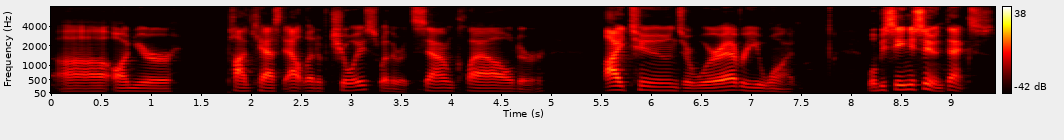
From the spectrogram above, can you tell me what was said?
uh, on your podcast outlet of choice, whether it's SoundCloud or iTunes or wherever you want. We'll be seeing you soon. Thanks.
